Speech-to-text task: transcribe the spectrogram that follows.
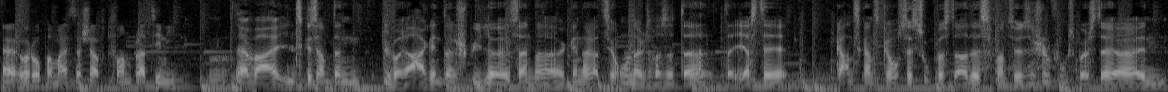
äh, Europameisterschaft von Platini. Er war insgesamt ein überragender Spieler seiner Generation, also war er der, der erste ganz, ganz große Superstar des französischen Fußballs, der in,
